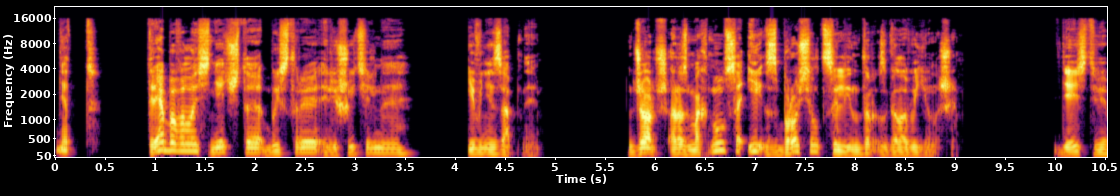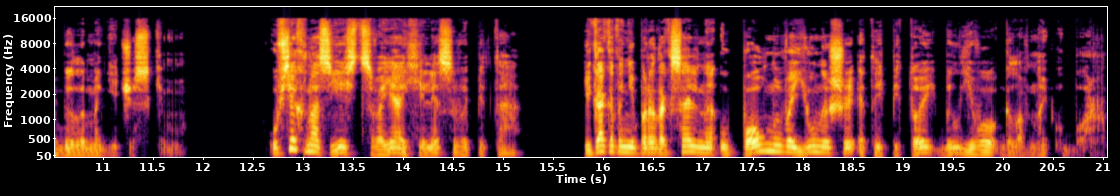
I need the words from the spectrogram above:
Нет, требовалось нечто быстрое, решительное и внезапное. Джордж размахнулся и сбросил цилиндр с головы юноши. Действие было магическим. У всех нас есть своя ахиллесова пята. И, как это ни парадоксально, у полного юноши этой пятой был его головной убор.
